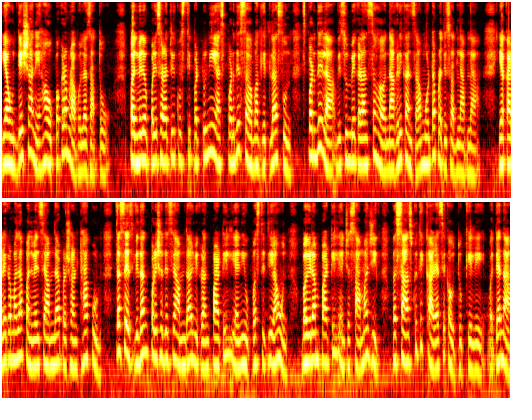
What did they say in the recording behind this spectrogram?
या उद्देशाने हा उपक्रम राबवला जातो. पनवेल परिसरातील यांनी या स्पर्धेत सहभाग घेतला असून स्पर्धेला विसुंबेकरांसह नागरिकांचा मोठा प्रतिसाद लाभला. या कार्यक्रमाला पनवेलचे आमदार प्रशांत ठाकूर तसेच विधान परिषदेचे आमदार विक्रांत पाटील यांनी उपस्थिती राहून बळीराम पाटील यांच्या सामाजिक व सांस्कृतिक कार्याचे कौतुक केले व त्यांना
